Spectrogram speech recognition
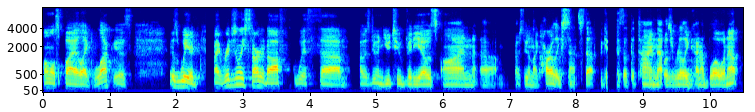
almost by like luck it was it was weird. I originally started off with um, I was doing YouTube videos on um, I was doing like Harley stunt stuff because at the time that was really kind of blowing up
